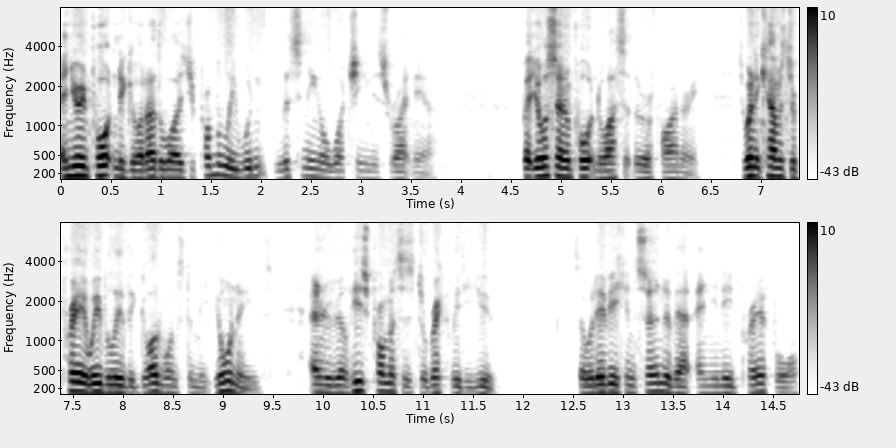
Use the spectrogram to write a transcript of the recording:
And you're important to God, otherwise, you probably wouldn't be listening or watching this right now. But you're also important to us at the refinery. So when it comes to prayer, we believe that God wants to meet your needs and reveal his promises directly to you. So whatever you're concerned about and you need prayer for,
